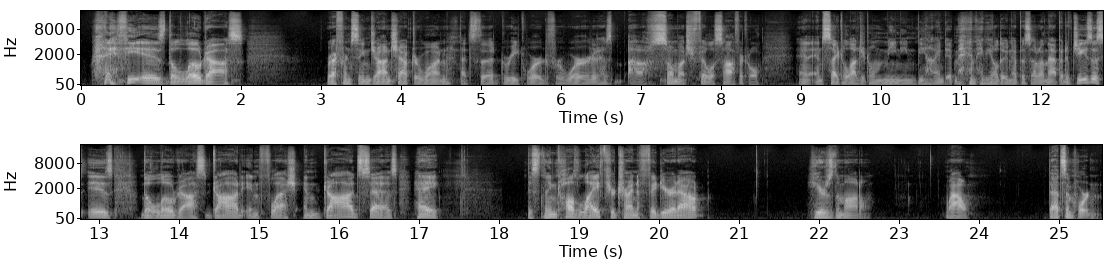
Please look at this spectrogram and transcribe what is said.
if he is the Logos, referencing John chapter 1. That's the Greek word for word. It has uh, so much philosophical and, and psychological meaning behind it. Maybe I'll do an episode on that. But if Jesus is the Logos, God in flesh, and God says, hey, this thing called life, you're trying to figure it out, here's the model. Wow. That's important.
